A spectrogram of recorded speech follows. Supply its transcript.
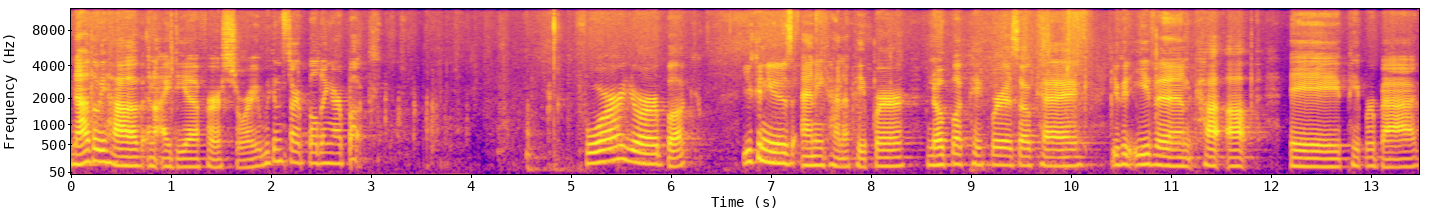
Now that we have an idea for our story, we can start building our book. For your book, you can use any kind of paper. Notebook paper is okay. You could even cut up a paper bag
